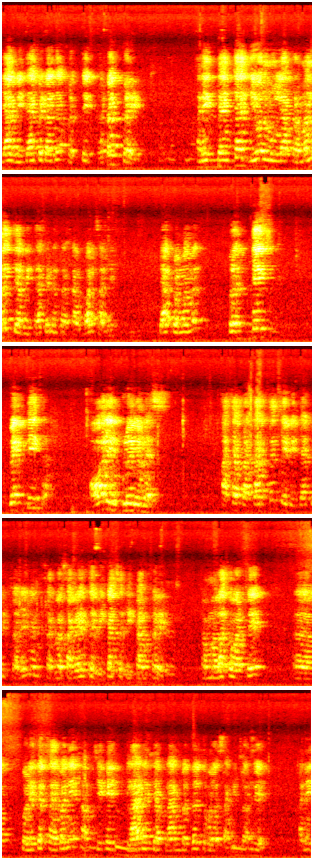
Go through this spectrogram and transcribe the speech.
या विद्यापीठाचा प्रत्येक घटक करेल. आणि त्यांच्या जीवन मूल्याप्रमाणेच त्या विद्यापीठाचा कारभार चालेल. त्याप्रमाणे प्रत्येक व्यक्तीचा ऑल इन्क्लुझिव्हनेस अशा प्रकारचं ते विद्यापीठ चालेल आणि सगळं सगळ्यांच्या विकासासाठी काम करेल. तर मला असं वाटतंय कोळेकर साहेबांनी आमचे काही प्लॅन आहे त्या प्लॅनबद्दल तुम्हाला सांगितलं असेल. आणि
